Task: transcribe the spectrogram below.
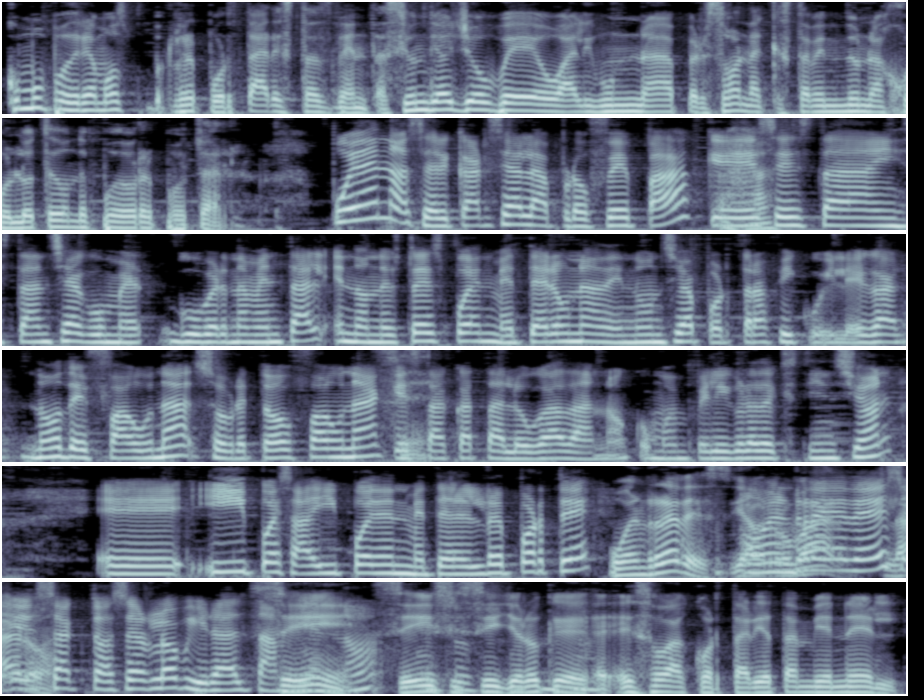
¿cómo podríamos reportar estas ventas? Si un día yo veo a alguna persona que está vendiendo un ajolote, ¿dónde puedo reportarlo? Pueden acercarse a la Profepa, que Ajá. es esta instancia gubernamental en donde ustedes pueden meter una denuncia por tráfico ilegal, ¿no? De fauna, sobre todo fauna que Sí. está catalogada, ¿no? Como en peligro de extinción. Eh, y pues ahí pueden meter el reporte. O en redes. O en redes, claro. exacto, hacerlo viral también, sí, ¿no? Sí, Eso sí, sí. Yo creo que eso acortaría también el,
